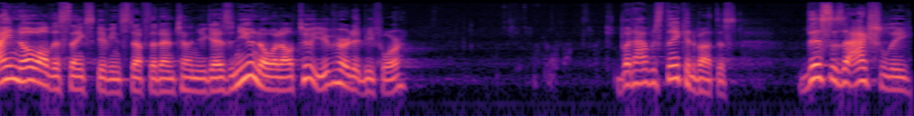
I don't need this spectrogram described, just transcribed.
I know all this Thanksgiving stuff that I'm telling you guys, and you know it all too. You've heard it before. But I was thinking about this. This is actually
